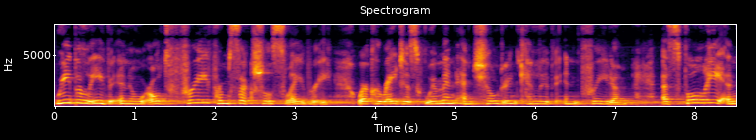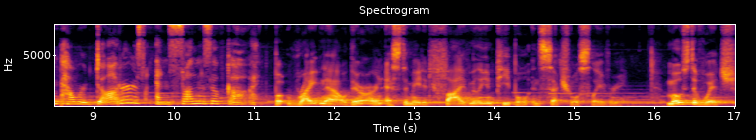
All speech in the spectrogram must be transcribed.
We believe in a world free from sexual slavery, where courageous women and children can live in freedom as fully empowered daughters and sons of God. But right now, there are an estimated 5 million people in sexual slavery, most of which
